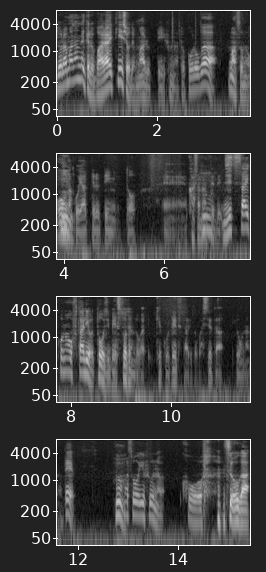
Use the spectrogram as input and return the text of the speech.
ドラマなんだけどバラエティーショーでもあるっていうふうなところが、まあその音楽をやってるっていう意味と、えー、重なってて、うん、実際この二人を当時ベスト10とか結構出てたりとかしてたようなので、うん、まあそういうふうな構造が、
